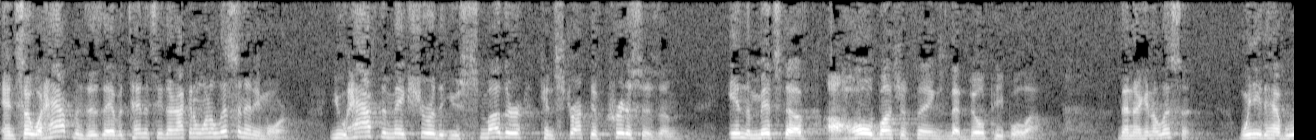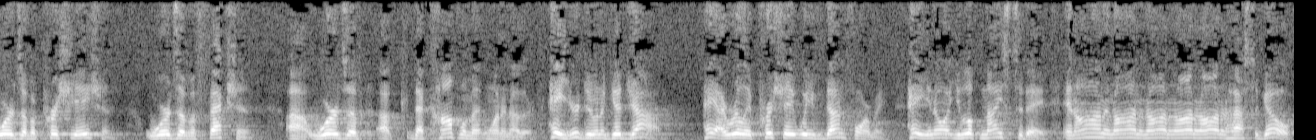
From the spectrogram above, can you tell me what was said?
And so what happens is they have a tendency they're not going to want to listen anymore. You have to make sure that you smother constructive criticism in the midst of a whole bunch of things that build people up. Then they're going to listen. We need to have words of appreciation, words of affection, uh, words of, uh, that compliment one another. Hey, you're doing a good job. Hey, I really appreciate what you've done for me. Hey, you know what? You look nice today. And on and on and on and on and on it has to go.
